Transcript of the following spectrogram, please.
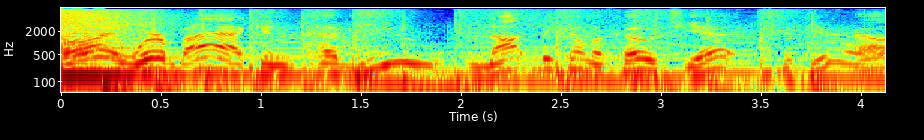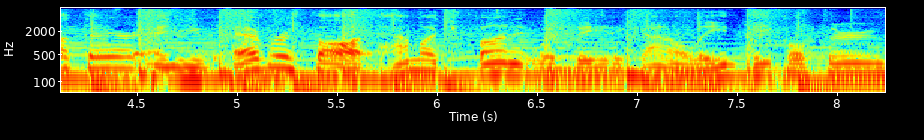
All right, we're back. And have you not become a coach yet? If you're out there and you've ever thought how much fun it would be to kind of lead people through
